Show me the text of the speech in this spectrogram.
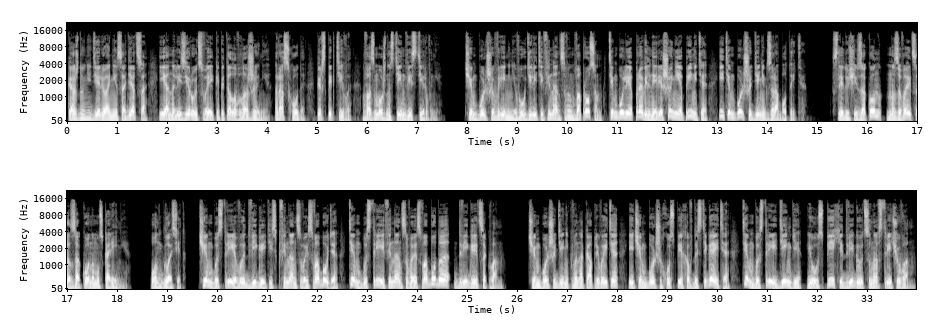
Каждую неделю они садятся и анализируют свои капиталовложения, расходы, перспективы, возможности инвестирования. Чем больше времени вы уделите финансовым вопросам, тем более правильные решения примете и тем больше денег заработаете. Следующий закон называется законом ускорения. Он гласит: чем быстрее вы двигаетесь к финансовой свободе, тем быстрее финансовая свобода двигается к вам. Чем больше денег вы накапливаете и чем больших успехов достигаете, тем быстрее деньги и успехи двигаются навстречу вам.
